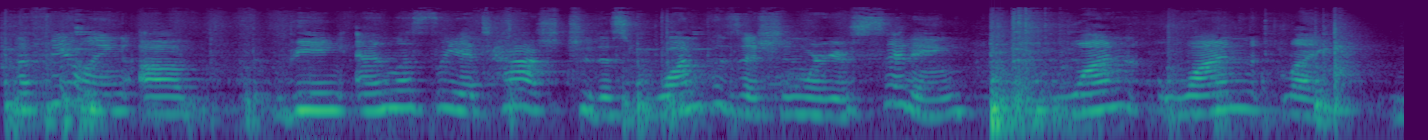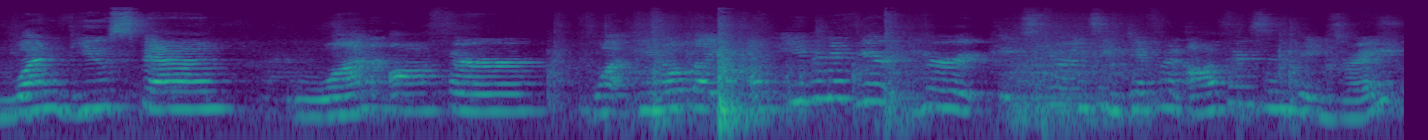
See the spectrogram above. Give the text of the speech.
the feeling of being endlessly attached to this one position where you're sitting, one one like one view span, one author, one you know like and even if you're you're experiencing different authors and things, right?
